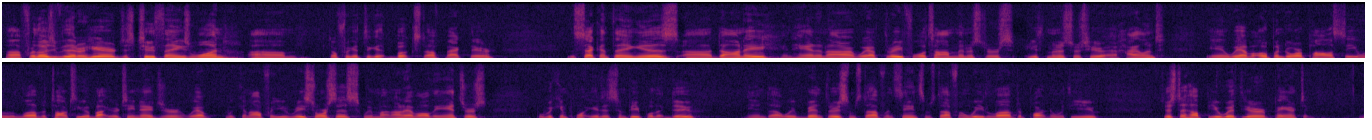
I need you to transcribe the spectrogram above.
Uh, for those of you that are here, just two things. One, um, don't forget to get book stuff back there. The second thing is uh, Donnie and Hannah and I, we have three full-time ministers, youth ministers here at Highland, and we have an open door policy, and we would love to talk to you about your teenager. We, have, we can offer you resources. We might not have all the answers, but we can point you to some people that do. And uh, we've been through some stuff and seen some stuff, and we'd love to partner with you just to help you with your parenting.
